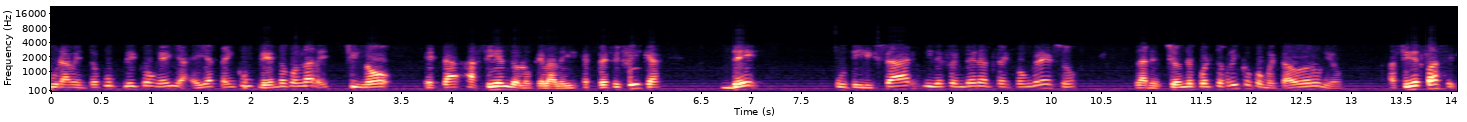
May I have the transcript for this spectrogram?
juramentó cumplir con ella. Ella está incumpliendo con la ley si no está haciendo lo que la ley especifica de utilizar y defender ante el Congreso la anexión de Puerto Rico como Estado de la Unión. Así de fácil.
